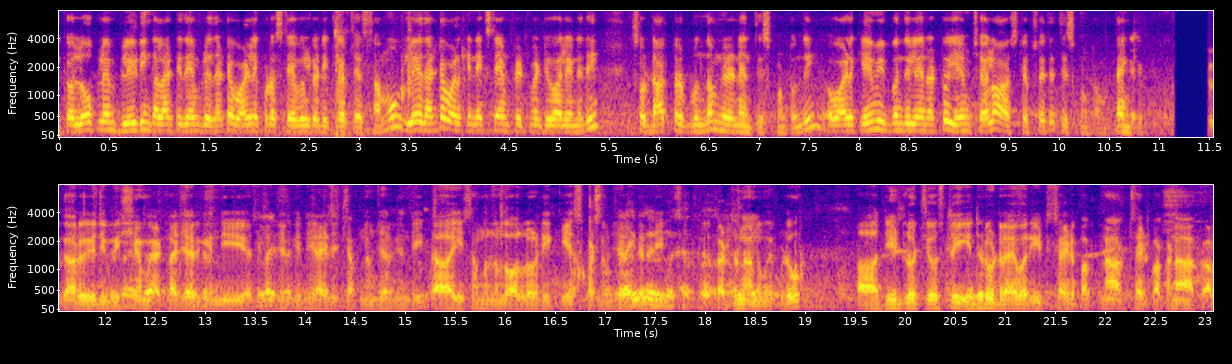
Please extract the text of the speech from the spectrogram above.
ఇక లోపల ఏం బ్లీడింగ్ అలాంటిది ఏం లేదంటే వాళ్ళని కూడా స్టేబుల్గా డిక్లేర్ చేస్తాము. లేదంటే వాళ్ళకి నెక్స్ట్ ఏం ట్రీట్మెంట్ ఇవ్వాలి అనేది సో డాక్టర్ బృందం నిర్ణయం తీసుకుంటుంది. వాళ్ళకి ఏమి ఇబ్బంది లేనట్టు ఏం చేయాలో ఆ స్టెప్స్ అయితే తీసుకుంటాము. థ్యాంక్ యూ గారు ఇది విషయం ఎట్లా జరిగింది ఎట్లా జరిగింది అది చెప్పడం జరిగింది. ఈ సంబంధంలో ఆల్రెడీ కేసు కట్టడం జరిగింది. కడుతున్నాను ఇప్పుడు. దీంట్లో చూస్తే ఇద్దరు డ్రైవర్ ఇటు సైడ్ పక్కన అటు సైడ్ పక్కన అక్కడ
